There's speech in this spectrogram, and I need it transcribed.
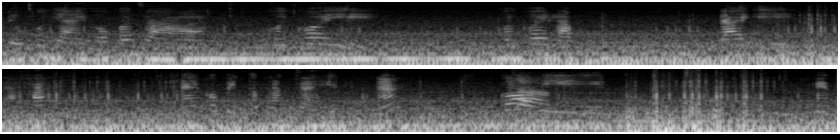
เดี๋ยวคุณยายเขาก็จะค่อยๆ ค่อยๆรับได้เองนะคะ แม่ก็เป็นกำลังใจให้หนูนะ ก็ จ้ะ มีเมม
